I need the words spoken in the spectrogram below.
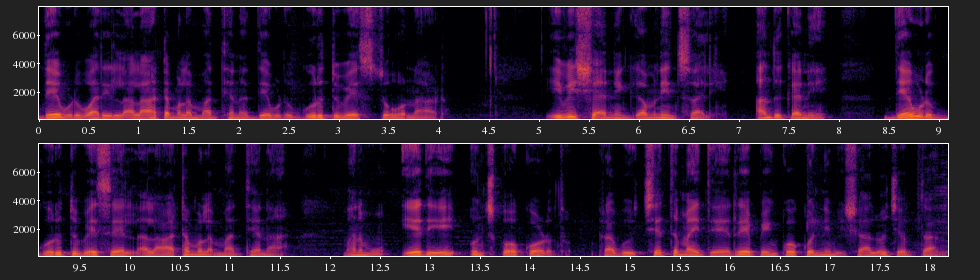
దేవుడు వారి లలాటముల మధ్యన దేవుడు గుర్తు వేస్తూ ఉన్నాడు. ఈ విషయాన్ని గమనించాలి. అందుకని దేవుడు గుర్తు వేసే లలాటముల మధ్యన మనము ఏది ఉంచుకోకూడదు. ప్రభు చిత్తమైతే రేపు ఇంకో కొన్ని విషయాలు చెప్తాను.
